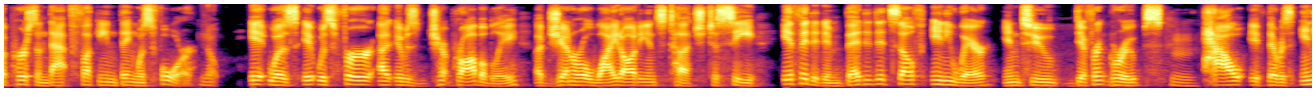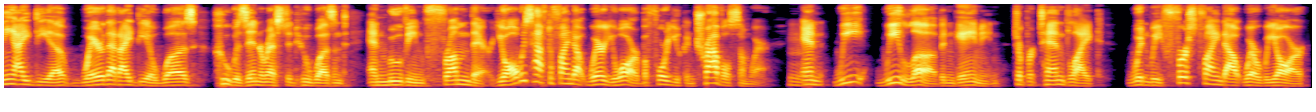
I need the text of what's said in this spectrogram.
the person that fucking thing was for. Nope. It was it was for uh, it was ge- probably a general wide audience touch to see if it had embedded itself anywhere into different groups, Hmm. how, if there was any idea where that idea was, who was interested, who wasn't, and moving from there. You always have to find out where you are before you can travel somewhere. Hmm. And we we love in gaming to pretend like when we first find out where we are,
